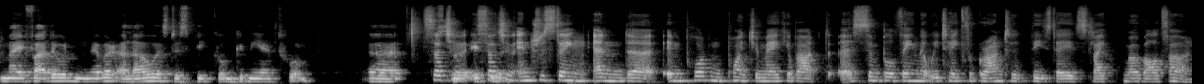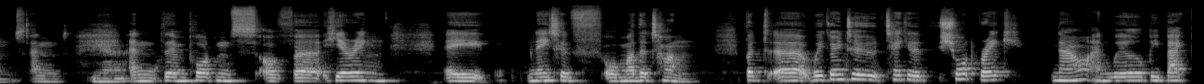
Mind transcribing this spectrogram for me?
my father would never allow us to speak Konkani at home. Uh, such so an such an interesting and uh, important point you make about a simple thing that we take for granted these days, like mobile phones, and yeah. and the importance of uh, hearing a native or mother tongue. But uh, we're going to take a short break now, and we'll be back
